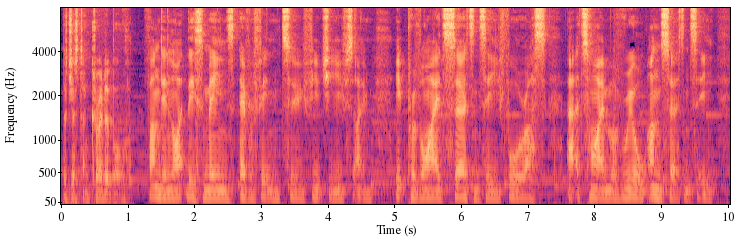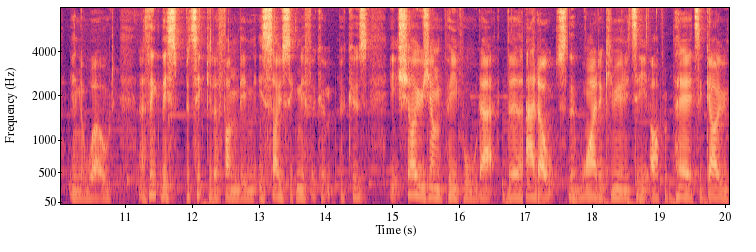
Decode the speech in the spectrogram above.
They're just incredible. Funding like this means everything to Future Youth Zone. It provides certainty for us at a time of real uncertainty in the world. And I think this particular funding is so significant because it shows young people that the adults, the wider community are prepared to go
